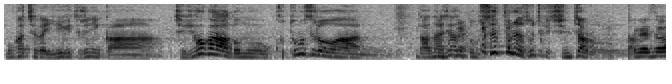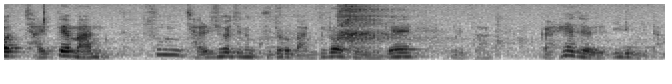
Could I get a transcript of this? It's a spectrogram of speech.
뭔가 제가 이 얘기 들으니까 제 혀가 너무 고통스러워한 나날 생각 너무 슬프네요 솔직히 진짜로 그래서 잘 때만 숨 잘 쉬어지는 구조로 만들어주는 게 우리 파가 해야 될 일입니다.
